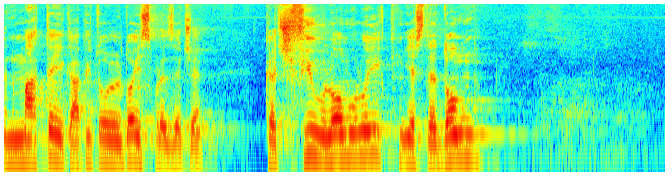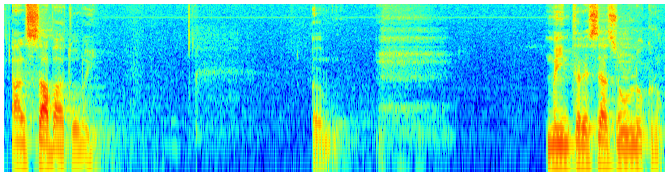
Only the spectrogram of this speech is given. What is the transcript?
în Matei, capitolul 12, căci Fiul omului este Domn al sabatului. Uh, mă interesează un lucru.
